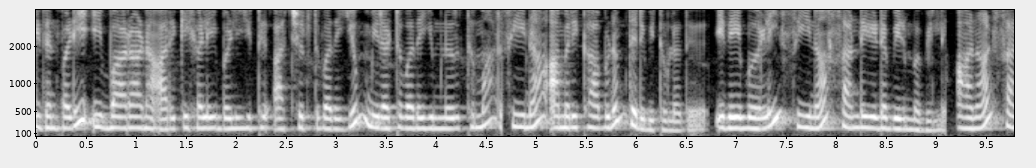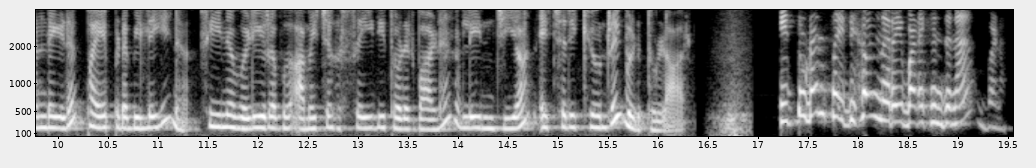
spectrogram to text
இதன்படி இவ்வாறான அறிக்கைகளை வெளியிட்டு அச்சுறுத்துவதையும் மிரட்டுவதையும் நிறுத்துமாறு சீனா அமெரிக்காவிடம் தெரிவித்துள்ளது. இதேவேளை சீனா சண்டையிட விரும்பவில்லை. ஆனால் சண்டையிட பயப்படவில்லை என சீன வெளியுறவு அமைச்சக செய்தி தொடர்பாளர் லின் ஜியான் எச்சரிக்கையொன்றை விடுத்துள்ளார். இத்துடன் செய்திகள் நிறைவடைகின்றன. வணக்கம்.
